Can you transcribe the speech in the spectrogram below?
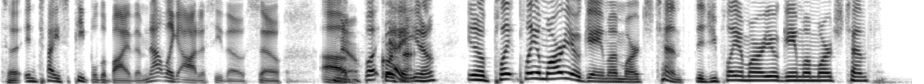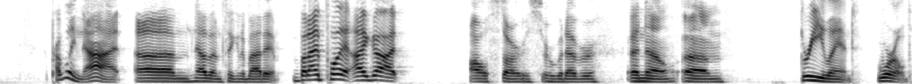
to entice people to buy them. Not like Odyssey though. So, uh, No, but yeah, not. you know, you know, play play a Mario game on March 10th. Did you play a Mario game on March 10th? Probably not. Um, now that I'm thinking about it, but I play. I got All Stars or whatever. Uh, no, um, Three Land World,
